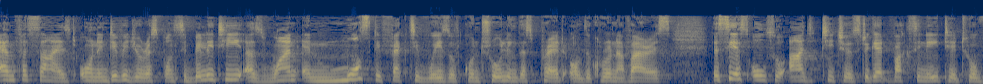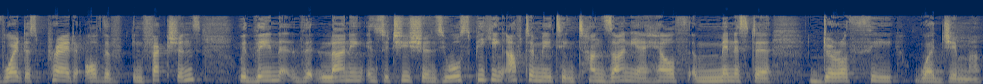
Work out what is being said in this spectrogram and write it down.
emphasized on individual responsibility as one and most effective ways of controlling the spread of the coronavirus. The CS also urged teachers to get vaccinated to avoid the spread of the infections within the learning institutions. He was speaking after meeting Tanzania Health Minister Dorothy Gwajima.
